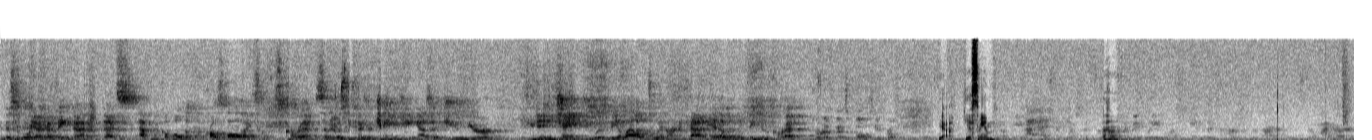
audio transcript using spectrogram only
And Mr. Boyack, I think that, that's applicable across all high schools, correct? So just because you're changing as a junior, if you didn't change, you wouldn't be allowed to enter an academy at Oakleaf either, correct? Correct, that's a policy across. Yeah, yes, ma'am. Okay, I asked a question. So Uh-huh. typically, once again, the commercial photography. So my daughter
